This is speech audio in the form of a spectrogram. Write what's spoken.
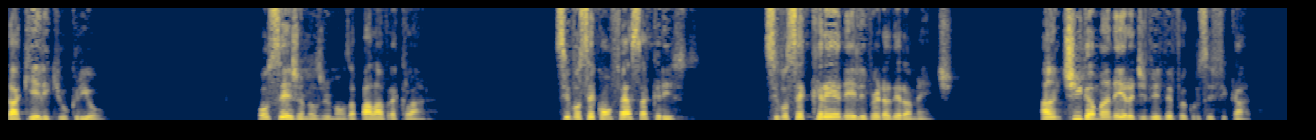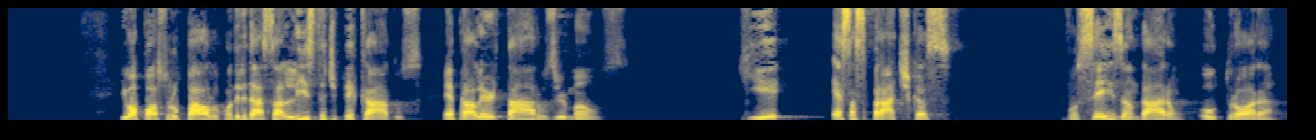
daquele que o criou. Ou seja, meus irmãos, a palavra é clara. Se você confessa a Cristo, se você crê nele verdadeiramente, a antiga maneira de viver foi crucificada. E o apóstolo Paulo, quando ele dá essa lista de pecados, é para alertar os irmãos que essas práticas vocês andaram outrora.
